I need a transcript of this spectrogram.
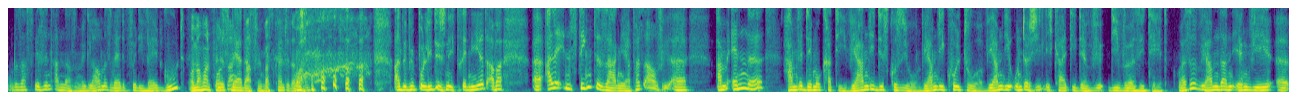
wo du sagst, wir sind anders und wir glauben, es wäre für die Welt gut. Und mach mal einen Vorschlag, mehr was, was könnte das sein? also ich bin politisch nicht trainiert, aber äh, alle Instinkte sagen ja, pass auf, äh, am Ende haben wir Demokratie, wir haben die Diskussion, wir haben die Kultur, wir haben die Unterschiedlichkeit, die Diversität. Weißt du, wir haben dann irgendwie äh,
